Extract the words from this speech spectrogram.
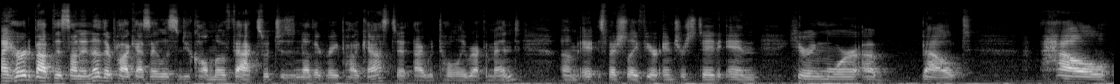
I heard about this on another podcast I listened to called Mo Facts, which is another great podcast that I would totally recommend, um, especially if you're interested in hearing more about how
